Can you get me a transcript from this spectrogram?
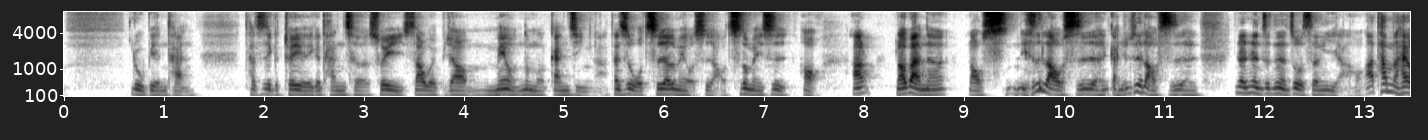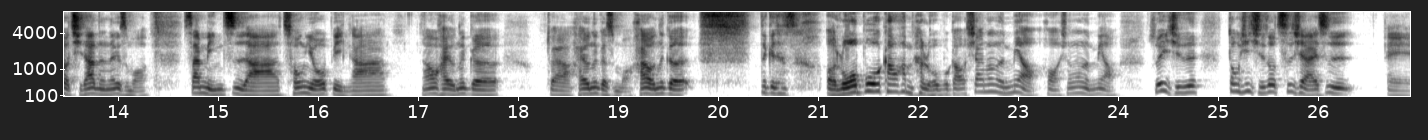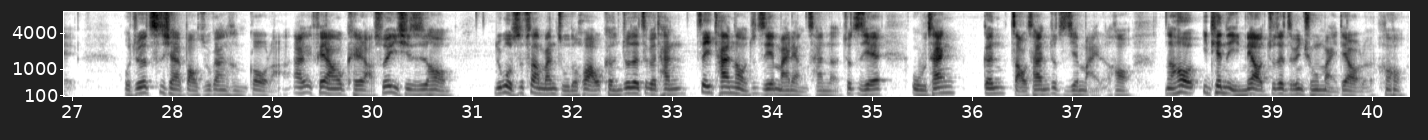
路边摊。它是一个推的一个摊车，所以稍微比较没有那么干净啊。但是我吃的都没有事啊，我吃都没事。好啊，老板呢，老实，你是老实人，感觉是老实人，认认真真的做生意啊。啊，他们还有其他的那个什么三明治啊、葱油饼啊，然后还有那个，对啊，还有那个什么，还有那个那个叫什么哦，萝卜糕，他们还萝卜糕，相当的妙，哦，相当的妙。所以其实东西其实都吃起来是，诶、我觉得吃起来饱足感很够啦，哎，非常 OK 啦。所以其实哈。如果是上班族的话，我可能就在这个摊这一摊哦，就直接买两餐了，就直接午餐跟早餐就直接买了哈，然后一天的饮料就在这边全部买掉了哈，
